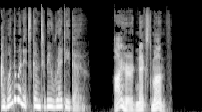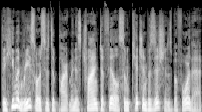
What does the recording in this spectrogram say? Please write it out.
I wonder when it's going to be ready, though. I heard next month. The Human Resources Department is trying to fill some kitchen positions before that.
